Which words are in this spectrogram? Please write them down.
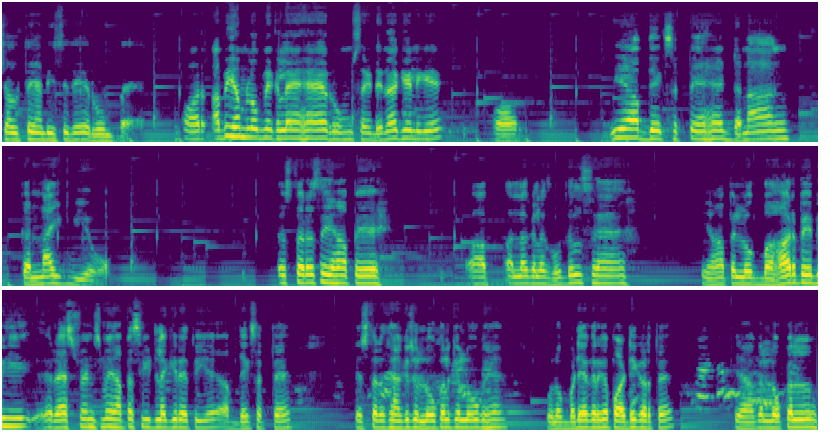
चलते हैं अभी सीधे रूम पे। और अभी हम लोग निकले हैं रूम से डिनर के लिए, और ये आप देख सकते हैं डनांग का नाइट व्यू इस तरह से यहाँ पे आप अलग अलग होटल्स हैं। यहाँ पे लोग बाहर पे भी रेस्टोरेंट्स में यहाँ पे सीट लगी रहती है, आप देख सकते हैं। इस तरह से यहाँ के जो लोकल के लोग हैं, वो लोग बढ़िया करके पार्टी करते हैं। यहाँ के लोकल,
